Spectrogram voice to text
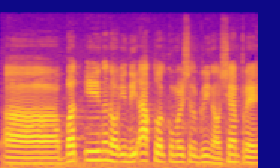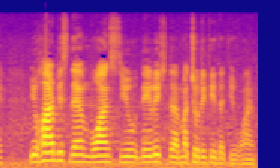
Uh, but in ano in the actual commercial greenhouse, syempre, you harvest them once you they reach the maturity that you want.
